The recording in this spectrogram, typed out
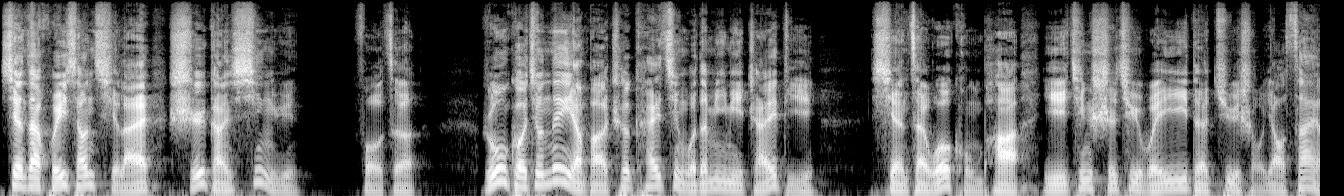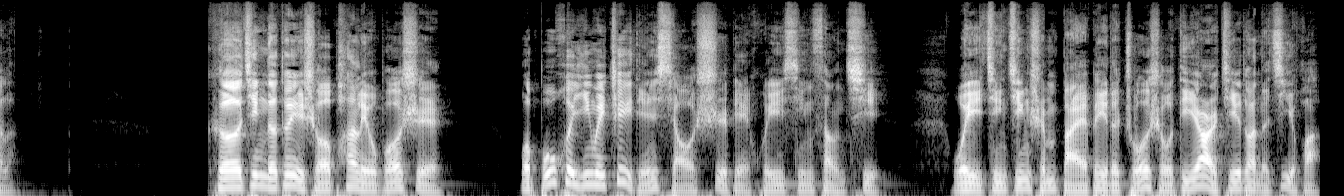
现在回想起来，实感幸运。否则，如果就那样把车开进我的秘密宅邸，现在我恐怕已经失去唯一的据守要塞了。可敬的对手潘柳博士，我不会因为这点小事便灰心丧气。我已经精神百倍的着手第二阶段的计划，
